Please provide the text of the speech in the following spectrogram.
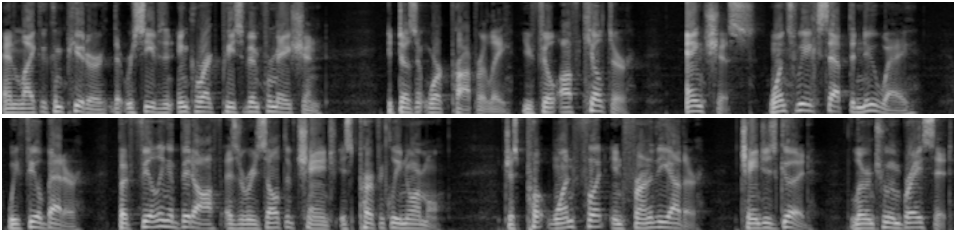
And like a computer that receives an incorrect piece of information, it doesn't work properly. You feel off kilter, anxious. Once we accept the new way, we feel better. But feeling a bit off as a result of change is perfectly normal. Just put one foot in front of the other. Change is good. Learn to embrace it.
